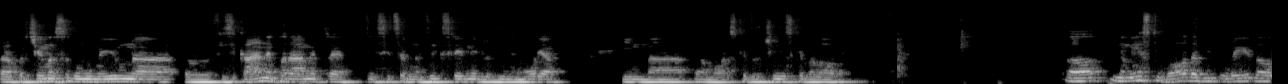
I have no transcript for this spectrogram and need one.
pri čemer se bom omejil na fizikalne parametre, in sicer na dvig srednje gladine morja in na morske vročinske valove. Namesto vode bi povedal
